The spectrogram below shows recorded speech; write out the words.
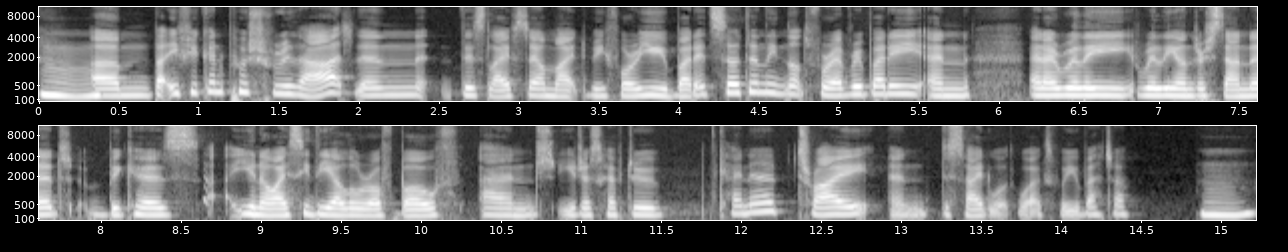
Mm. Um, but if you can push through that, then this lifestyle might be for you. But it's certainly not for everybody, and and I really really understand it because you know I see the allure of both, and you just have to kind of try and decide what works for you better. Mm.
